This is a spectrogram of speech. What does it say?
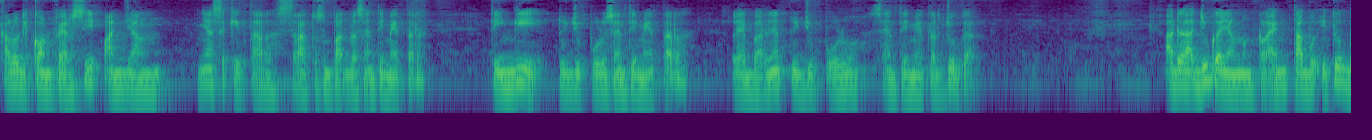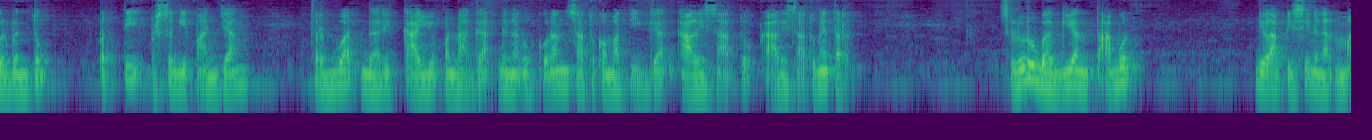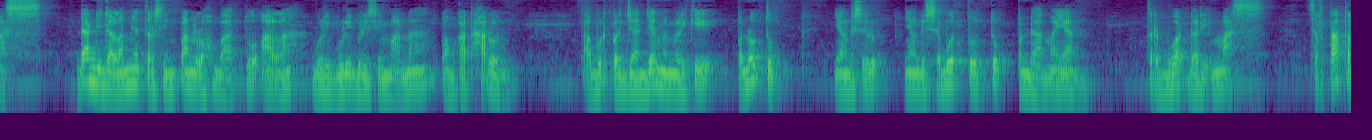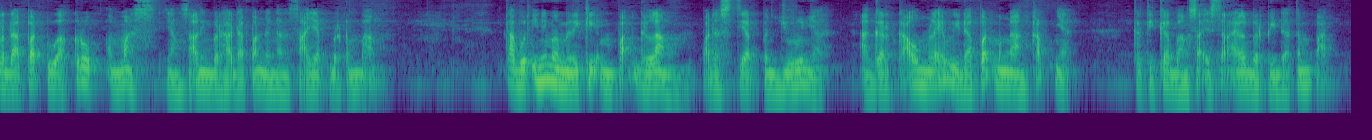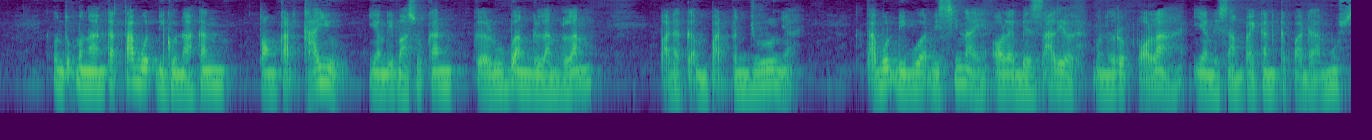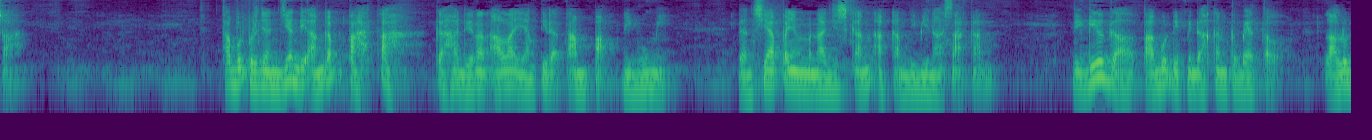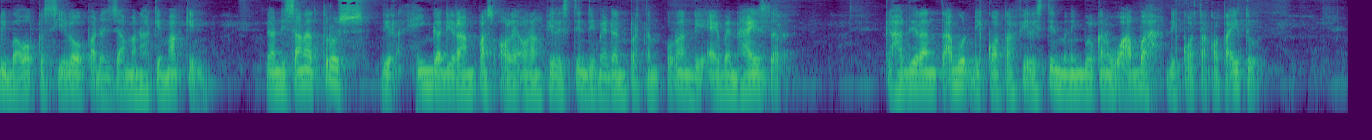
Kalau dikonversi panjangnya sekitar 114 cm, tinggi 70 cm, lebarnya 70 cm juga. Ada juga yang mengklaim tabut itu berbentuk peti persegi panjang terbuat dari kayu penaga dengan ukuran 1,3 kali 1 kali 1 meter. Seluruh bagian tabut dilapisi dengan emas dan di dalamnya tersimpan loh batu Allah, buli-buli berisi mana, tongkat Harun. Tabut perjanjian memiliki penutup yang disebut, yang disebut tutup pendamaian terbuat dari emas serta terdapat dua kerup emas yang saling berhadapan dengan sayap berkembang. Tabut ini memiliki empat gelang pada setiap penjurunya agar kaum Lewi dapat mengangkatnya ketika bangsa Israel berpindah tempat. Untuk mengangkat tabut digunakan tongkat kayu yang dimasukkan ke lubang gelang-gelang pada keempat penjurunya. Tabut dibuat di Sinai oleh Bezalel menurut pola yang disampaikan kepada Musa. Tabut perjanjian dianggap tahta kehadiran Allah yang tidak tampak di bumi. Dan siapa yang menajiskan akan dibinasakan. Di Gilgal, tabut dipindahkan ke Betel, lalu dibawa ke Silo pada zaman hakim-hakim. Dan di sana terus hingga dirampas oleh orang Filistin di medan pertempuran di Ebenezer. Kehadiran tabut di kota Filistin menimbulkan wabah di kota-kota itu.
